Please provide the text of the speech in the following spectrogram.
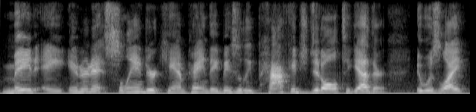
made a internet slander campaign. They basically packaged it all together. It was like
